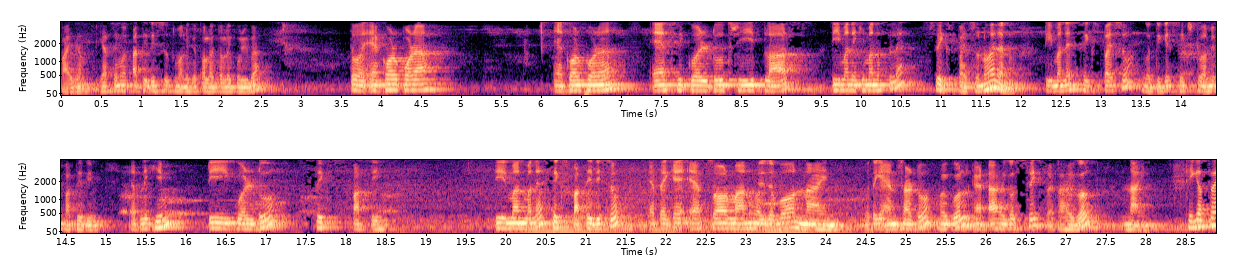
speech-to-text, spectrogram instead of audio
পাই যাম। ইয়াতে মই পাতি দিছোঁ তোমালোকে তলে তলে কৰিবা। তো একৰ পৰা একৰ পৰা S equal to three plus T মানে কিমান আছিলে? ছিক্স পাইছোঁ নহয় জানো? টি মানে ছিক্স পাইছোঁ গতিকে ছিক্সটো আমি পাতি দিম। ইয়াত লিখিম টি ইকুৱেল টু ছিক্স পাতি। টিৰ মান মানে ছিক্স পাতি দিছোঁ। এতেকে এছৰ মান হৈ যাব নাইন গতিকে এনচাৰটো হৈ গ'ল এটা হৈ গ'ল ছিক্স এটা হৈ গ'ল নাইন ঠিক আছে?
